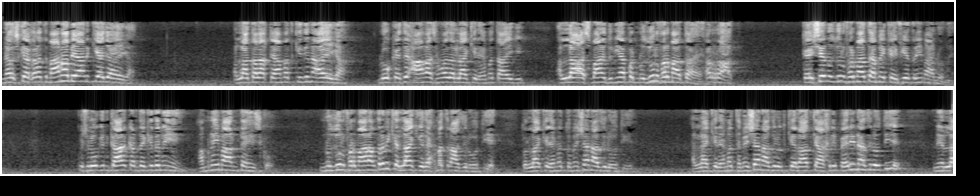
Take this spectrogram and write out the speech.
نہ اس کا غلط معنی بیان کیا جائے گا۔ اللہ تعالیٰ قیامت کے دن آئے گا۔ لوگ کہتے ہیں، آنا سمجھ اللہ کی رحمت آئے گی۔ اللہ آسمان دنیا پر نزول فرماتا ہے ہر رات۔ کیسے نزول فرماتا ہے ہمیں کیفیت نہیں معلوم ہے۔ کچھ لوگ انکار کرتے کہتے نہیں، ہم نہیں مانتے ہیں اس کو۔ نزول فرمانا مطلب کہ اللہ کی رحمت نازل ہوتی ہے۔ تو اللہ کی رحمت ہمیشہ نازل ہوتی ہے۔ اللہ کی رحمت ہمیشہ نازل ہوتی ہے۔ رات کے آخری پہری نازل ہوتی ہے۔ نہیں اللہ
